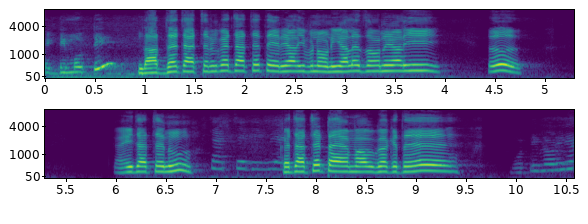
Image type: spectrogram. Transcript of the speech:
ਏਡੀ ਮੋਟੀ? ਦਾਦਾ ਚਾਚੇ ਨੂੰ ਕਹ ਚਾਚੇ ਤੇਰੇ ਵਾਲੀ ਬਣਾਉਣੀ ਵਾਲੇ ਸੋਨੇ ਵਾਲੀ। ਓ ਕਹੀਂ ਚਾਚੇ ਨੂੰ? ਚਾਚੇ ਦੀ ਵੀ ਕਿ ਚਾਚੇ ਟਾਈਮ ਆਊਗਾ ਕਿਤੇ? ਮੋਟੀ ਬਣਾਉਣੀ ਹੈ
